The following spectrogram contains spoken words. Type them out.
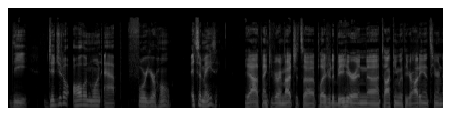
the digital all-in-one app for your home. It's amazing. Yeah, thank you very much. It's a pleasure to be here and uh, talking with your audience here in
